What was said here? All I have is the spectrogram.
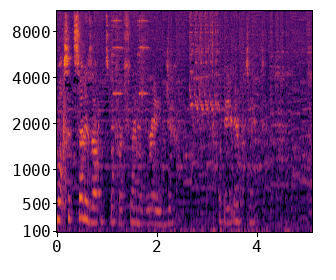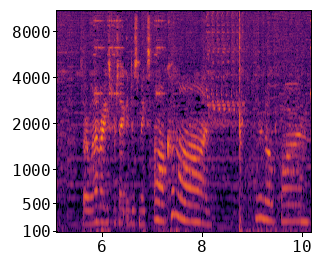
Well, since sun is up, let's go for a Flame of Rage. Okay, you're gonna protect. Sorry, whenever I use protect, it just makes- Oh, come on! You're no fun.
